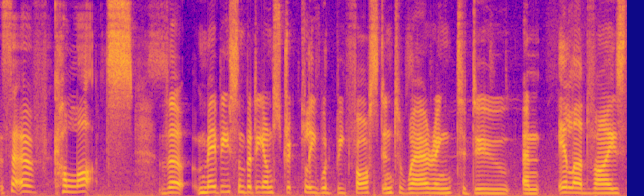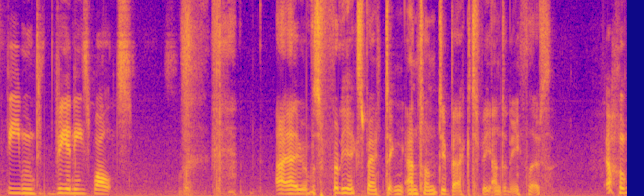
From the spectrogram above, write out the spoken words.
set of culottes that maybe somebody on Strictly would be forced into wearing to do an ill-advised themed Viennese waltz. I was fully expecting Anton du Beke to be underneath those. Oh,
